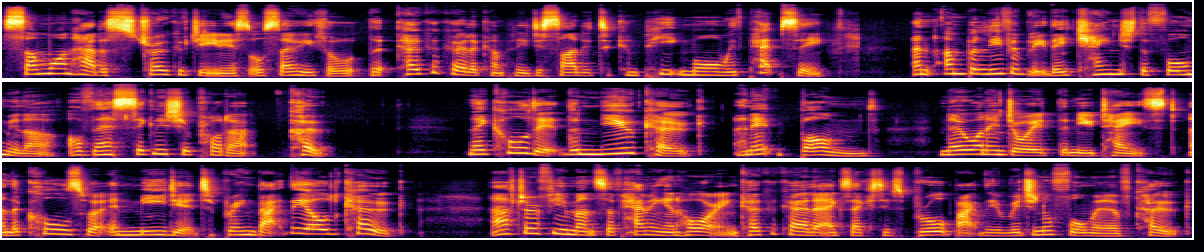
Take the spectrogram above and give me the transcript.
someone had a stroke of genius, or so he thought, that Coca Cola Company decided to compete more with Pepsi. And unbelievably, they changed the formula of their signature product, Coke. They called it the new Coke, and it bombed. No one enjoyed the new taste, and the calls were immediate to bring back the old Coke. After a few months of hemming and hawing, Coca Cola executives brought back the original formula of Coke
